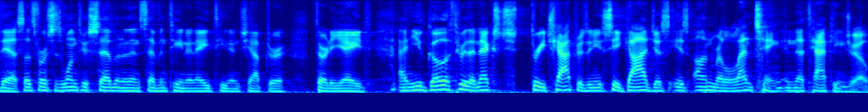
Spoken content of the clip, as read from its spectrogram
this. That's verses 1 through 7, and then 17 and 18 in chapter 38. And you go through the next three chapters, and you see God just is unrelenting in attacking Job.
